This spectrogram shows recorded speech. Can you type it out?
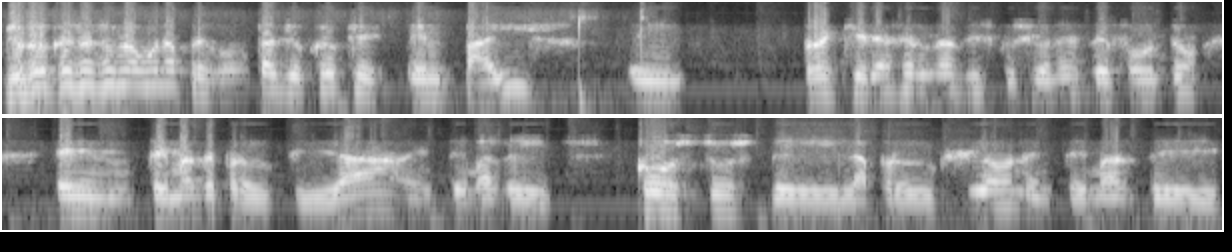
Yo creo que esa es una buena pregunta. Yo creo que el país eh, requiere hacer unas discusiones de fondo en temas de productividad, en temas de costos de la producción, en temas de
